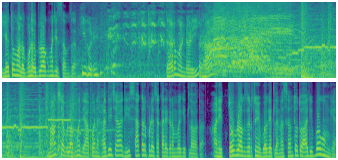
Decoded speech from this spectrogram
हे तुम्हाला पुढे ब्लॉगमध्ये समजा तर मंडळी राम मागच्या ब्लॉगमध्ये आपण हळदीच्या आधी साखरपुड्याचा कार्यक्रम बघितला होता. आणि तो ब्लॉग जर तुम्ही बघितला नसेल तर तो आधी बघून घ्या.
